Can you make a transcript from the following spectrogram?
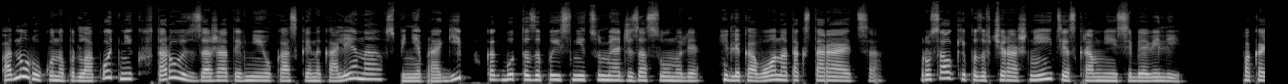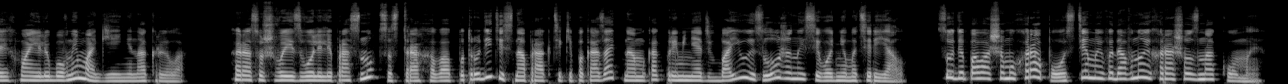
Одну руку на подлокотник, вторую с зажатой в ней указкой на колено, в спине прогиб, как будто за поясницу мяч засунули. И для кого она так старается? Русалки позавчерашние те скромнее себя вели, пока их моей любовной магией не накрыло. Раз уж вы изволили проснуться, Страхова, потрудитесь на практике показать нам, как применять в бою изложенный сегодня материал. Судя по вашему храпу, с темой вы давно и хорошо знакомы.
